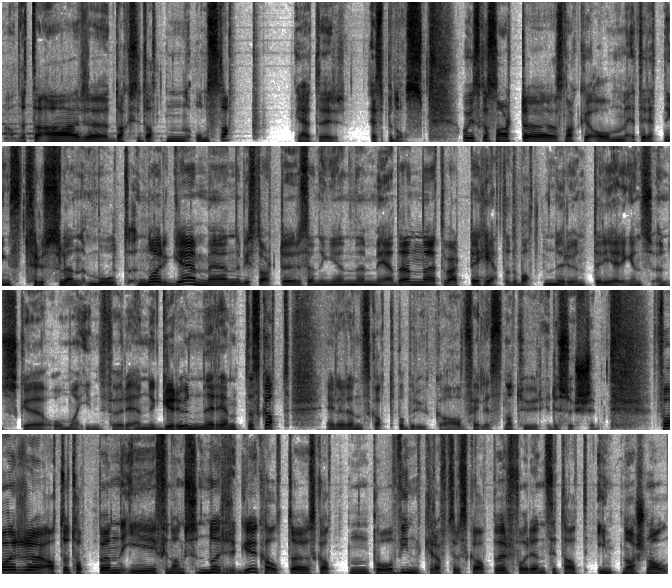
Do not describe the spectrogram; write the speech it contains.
Ja, dette er Dagsnytt 18 onsdag. Jeg heter Espen Aas. Og vi skal snart uh, snakke om etterretningstrusselen mot Norge, men vi starter sendingen med den etter hvert hete debatten rundt regjeringens ønske om å innføre en grunnrenteskatt, eller en skatt på bruk av felles naturressurser. For at toppen i Finans Norge kalte skatten på vindkraftselskaper for en sitat internasjonal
